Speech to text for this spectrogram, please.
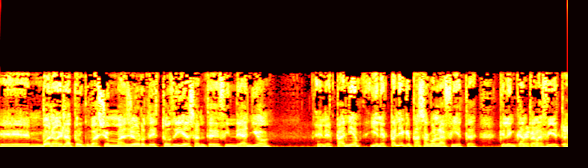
Eh, bueno, es la preocupación mayor de estos días antes de fin de año en España. ¿Y en España qué pasa con la fiesta? Que le encanta la fiesta.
